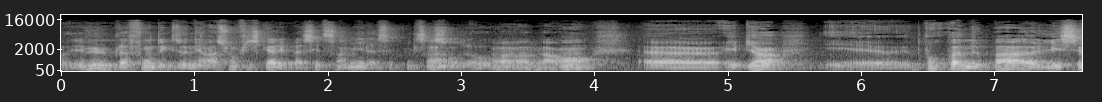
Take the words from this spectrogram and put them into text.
on a vu, le plafond d'exonération fiscale est passé de 5 000 à 7 500 euros par, an. Euh, eh bien, euh, pourquoi ne pas laisser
